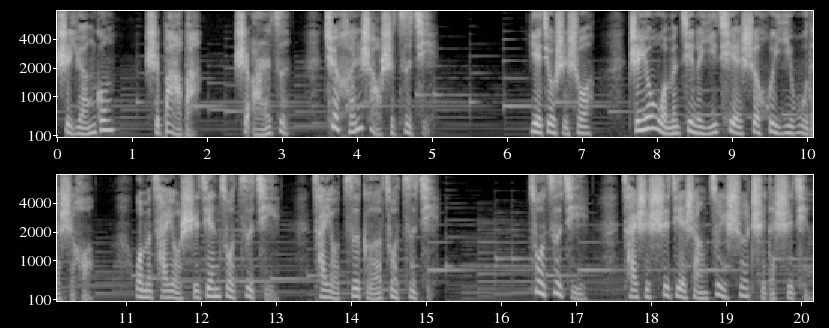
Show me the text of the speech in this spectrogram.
是员工，是爸爸。是儿子，却很少是自己。也就是说，只有我们尽了一切社会义务的时候，我们才有时间做自己，才有资格做自己。做自己，才是世界上最奢侈的事情。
